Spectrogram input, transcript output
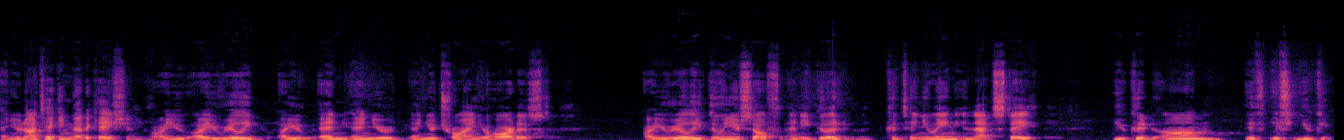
and you're not taking medication, are you are you really are you and, and you're and you're trying your hardest, are you really doing yourself any good continuing in that state? You could um if if you can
